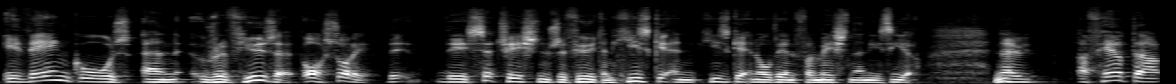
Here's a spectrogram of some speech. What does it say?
He then goes and reviews it. Oh, sorry, the the situation's reviewed, and he's getting he's getting all the information in his ear. Now, I've heard there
